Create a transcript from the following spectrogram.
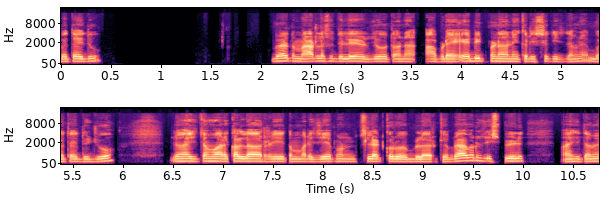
બતાવી દઉં. બરાબર? તમારે આટલા સુધી લઈ જો તો આપણે એડિટ પણ આને કરી શકીએ તમને બતાવી દઉં. જુઓ. જો અહીંથી તમારે કલર એ તમારે જે પણ સિલેક્ટ કરવું હોય બ્લર કે બરાબર? સ્પીડ અહીંથી તમે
